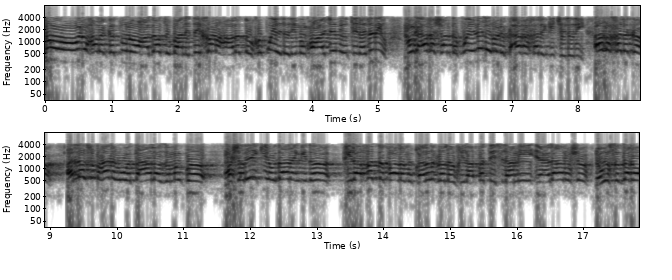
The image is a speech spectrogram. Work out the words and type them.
ټولو حرکتونو او عاداتو باندې دی ښه مهارت او ښه پوهه لري، مونږ خو عجم یو، ترینه لرې یو، مونږ هغه شانته پوهه نه لرو لکه هغه خلک یې چې لري، هغه خلک. الله سبحانه وتعالی زموږ په مشرۍ کښې او دارنګې د خلافت دپاره مقرر کړل او خلافت اسلامي اعلان وشو نو اوس د دغه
